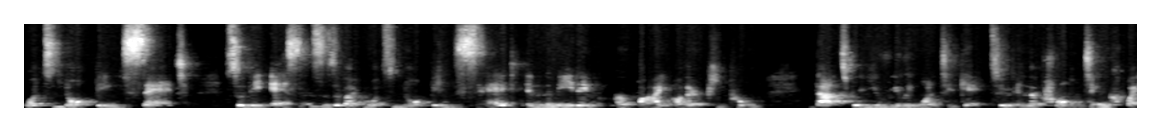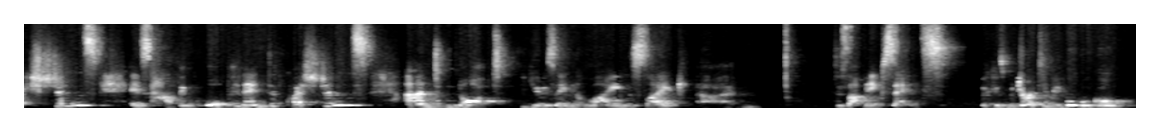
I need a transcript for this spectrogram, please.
what's not being said. So the essence is about what's not being said in the meeting or by other people. That's where you really want to get to. In the prompting questions is having open-ended questions and not using lines like, um, does that make sense? Because majority of people will go,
